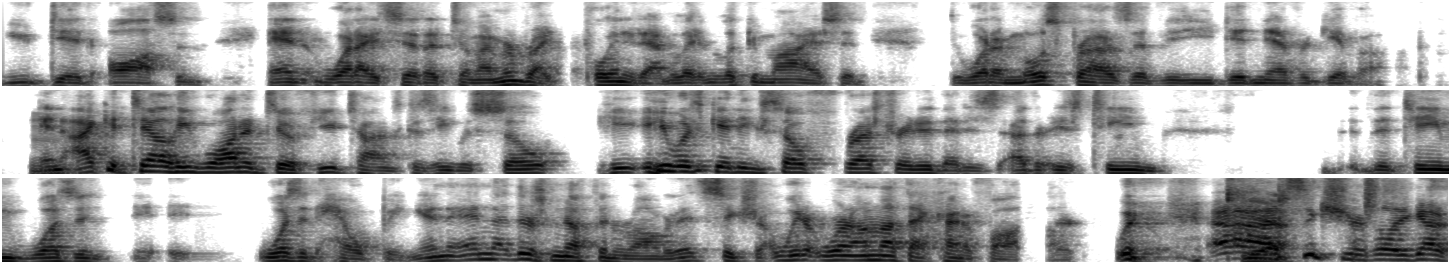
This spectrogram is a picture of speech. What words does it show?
you, did awesome. And what I said to him, I remember I pointed at him, let him look in my eye. I said, "What I'm most proud of is you did never give up." And Mm. I could tell he wanted to a few times because he was so he he was getting so frustrated that his other his team, the team wasn't wasn't helping. And and there's nothing wrong with it. Six years, we don't, we're, I'm not that kind of father. We're, ah, Yeah. six years old, you got.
